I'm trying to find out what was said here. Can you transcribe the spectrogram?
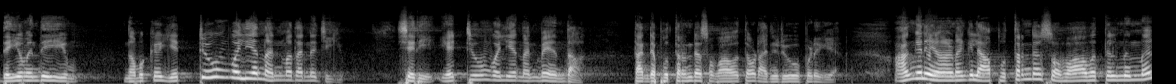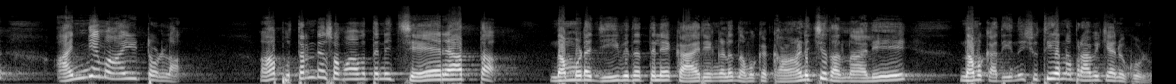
ദൈവം എന്ത് ചെയ്യും? നമുക്ക് ഏറ്റവും വലിയ നന്മ തന്നെ ചെയ്യും. ശരി ഏറ്റവും വലിയ നന്മ എന്താ? തന്റെ പുത്രന്റെ സ്വഭാവത്തോട് അനുരൂപപ്പെടുക. അങ്ങനെയാണെങ്കിൽ ആ പുത്രന്റെ സ്വഭാവത്തിൽ നിന്ന് അന്യമായിട്ടുള്ള ആ പുത്രന്റെ സ്വഭാവത്തിന് ചേരാത്ത നമ്മുടെ ജീവിതത്തിലെ കാര്യങ്ങൾ നമുക്ക് കാണിച്ചു തന്നാലേ നമുക്കതിൽ നിന്ന് ശുദ്ധീകരണം പ്രാപിക്കാനൊക്കെ ഉള്ളൂ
